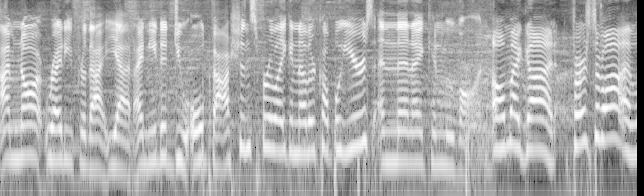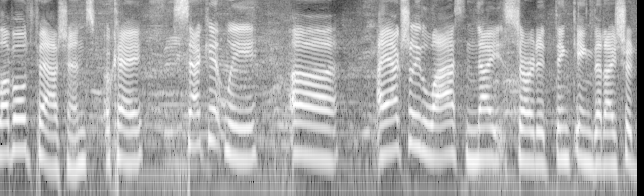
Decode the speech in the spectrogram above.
I'm not ready for that yet. I need to do old fashions for like another couple years, and then I can move on. Oh my God. First of all, I love old fashions. Okay. Secondly, uh, I actually last night started thinking that I should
